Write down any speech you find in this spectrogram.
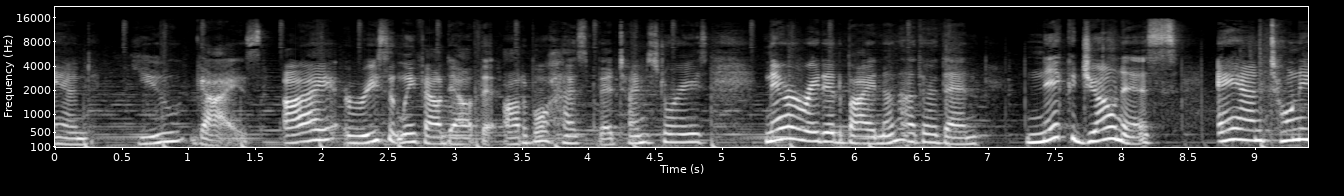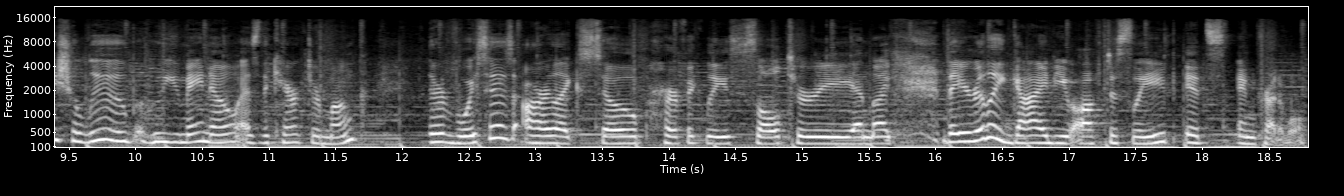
And you guys, I recently found out that Audible has bedtime stories narrated by none other than Nick Jonas and Tony Shalhoub, who you may know as the character Monk. Their voices are like so perfectly sultry and like they really guide you off to sleep. It's incredible.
